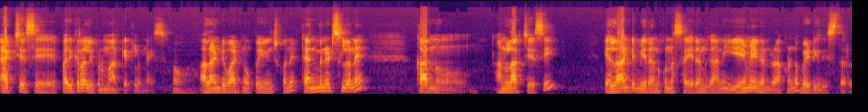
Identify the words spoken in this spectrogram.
యాక్ట్ చేసే పరికరాలు ఇప్పుడు మార్కెట్లో ఉన్నాయి. అలాంటి వాటిని ఉపయోగించుకొని టెన్ మినిట్స్లోనే కార్ను అన్లాక్ చేసి ఎలాంటి మీరు అనుకున్న సైరన్ కానీ ఏమే కానీ రాకుండా బయటికి తీస్తారు.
